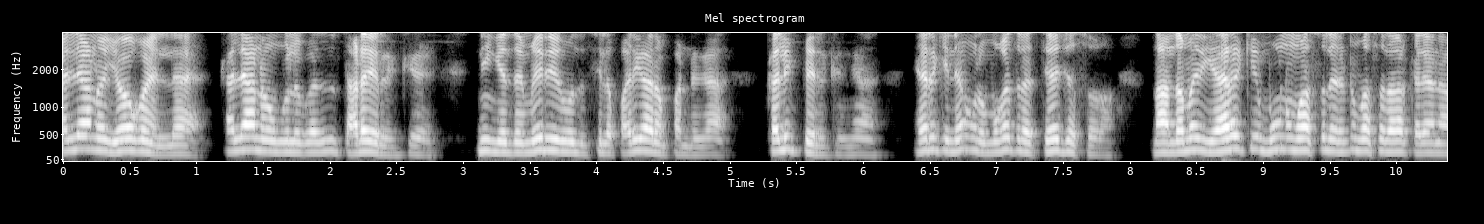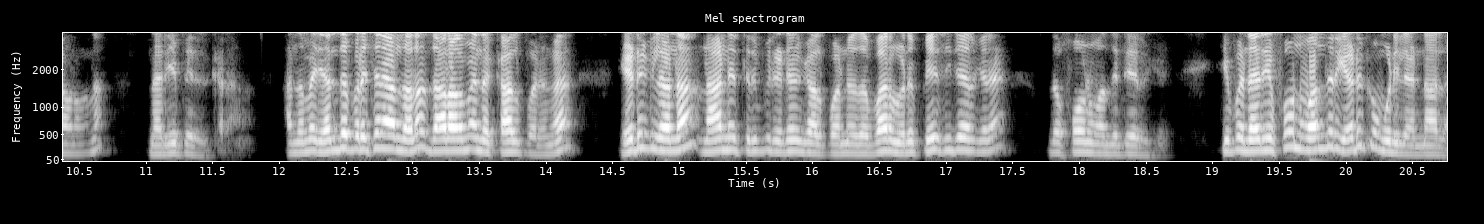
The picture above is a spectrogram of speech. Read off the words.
கல்யாணம் யோகம் இல்லை. கல்யாணம் உங்களுக்கு வந்து தடை இருக்கு. நீங்க இந்த மாரி வந்து சில பரிகாரம் பண்ணுங்க. கழிப்பு இருக்குங்க. இறக்கினா உங்களுக்கு முகத்துல தேஜஸ் வரும். நான் அந்த மாதிரி இறக்கி மூணு மாசத்துல ரெண்டு மாசத்துல கல்யாணம் ஆகணும்னா நிறைய பேர் இருக்கிறாங்க அந்த மாதிரி எந்த பிரச்சனையா இருந்தாலும் தாராளமா எனக்கு கால் பண்ணுங்க. எடுக்கலைன்னா நானே திருப்பி ரிட்டர்ன் கால் பண்ணு அதை பாருங்க பேசிட்டே இருக்கிறேன். இந்த ஃபோன் வந்துட்டே இருக்கு. இப்போ நிறைய ஃபோன் வந்து எடுக்க முடியல என்னால.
